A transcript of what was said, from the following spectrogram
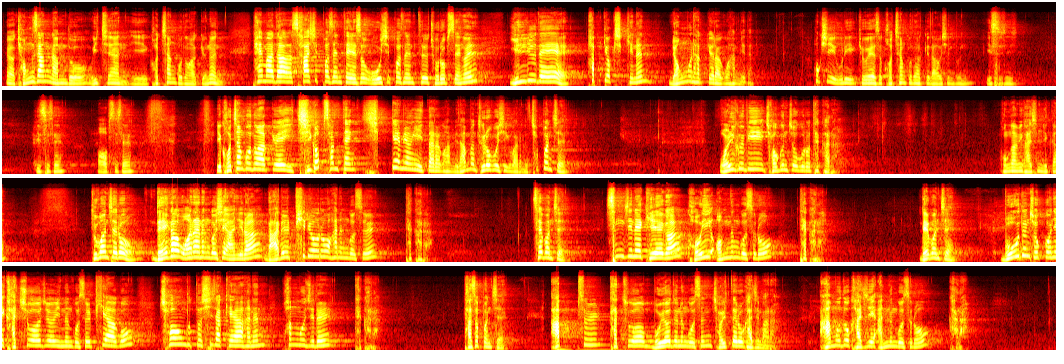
어, 경상남도 위치한 이 거창 고등학교는 해마다 40%에서 50% 졸업생을 인류대에 합격시키는 명문 학교라고 합니다. 혹시 우리 교회에서 거창 고등학교 나오신 분 있으신 있으세요? 어, 없으세요? 이 거창 고등학교에 이 직업 선택 10개명이 있다라고 합니다. 한번 들어보시기 바랍니다. 첫 번째. 월급이 적은 쪽으로 택하라. 공감이 가십니까? 두 번째로 내가 원하는 것이 아니라 나를 필요로 하는 것을 택하라. 세 번째, 승진의 기회가 거의 없는 곳으로 택하라. 네 번째, 모든 조건이 갖추어져 있는 곳을 피하고 처음부터 시작해야 하는 황무지를 택하라. 다섯 번째, 앞을 다투어 모여드는 곳은 절대로 가지 마라. 아무도 가지 않는 곳으로 가라.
